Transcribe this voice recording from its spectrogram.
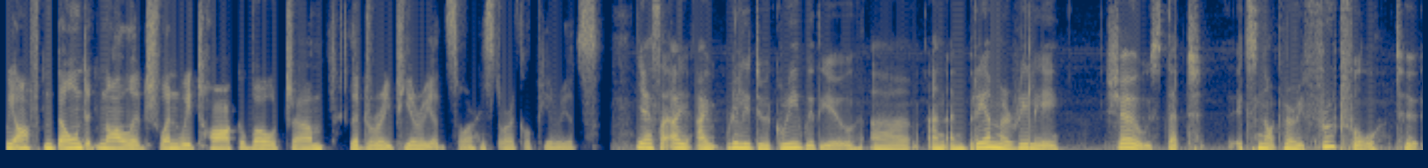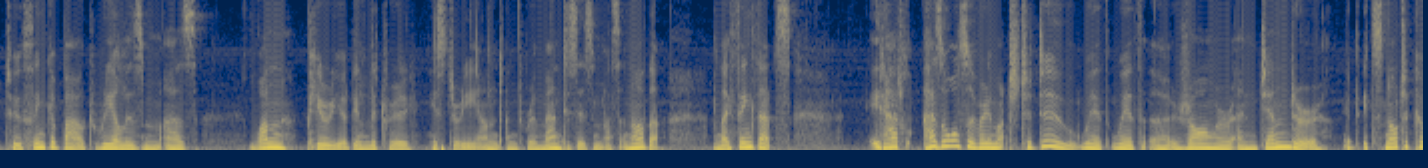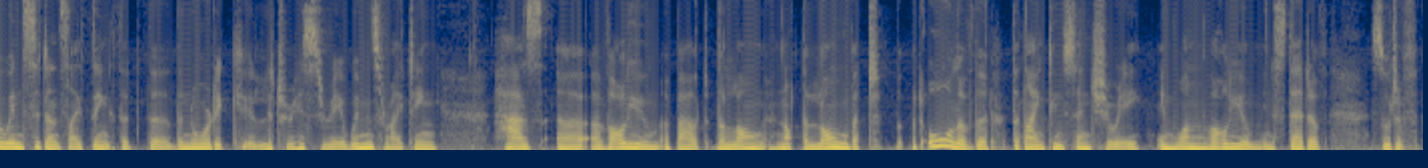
we often don't acknowledge when we talk about um, literary periods or historical periods. Yes, I, I really do agree with you, uh, and and Bremer really shows that it's not very fruitful to to think about realism as one period in literary history and, and romanticism as another and I think that's it has, has also very much to do with with uh, genre and gender. It, it's not a coincidence, I think, that the the Nordic literary history, of women's writing, has uh, a volume about the long, not the long, but, but but all of the the 19th century in one volume instead of sort of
